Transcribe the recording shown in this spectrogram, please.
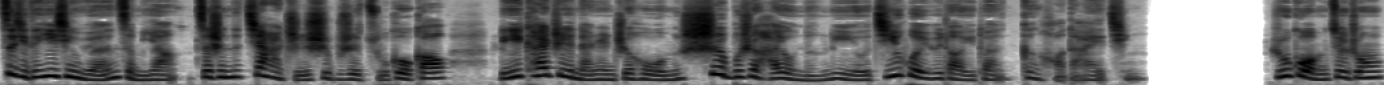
自己的异性缘怎么样？自身的价值是不是足够高？离开这个男人之后，我们是不是还有能力、有机会遇到一段更好的爱情？如果我们最终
